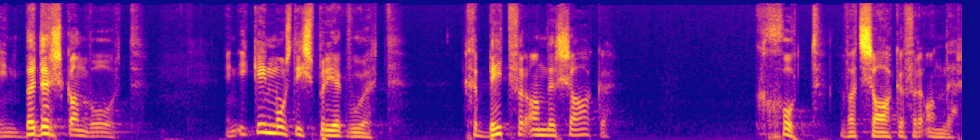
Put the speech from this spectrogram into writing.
en bidders kan word. En u ken mos die spreekwoord: gebed verander sake. God wat sake verander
